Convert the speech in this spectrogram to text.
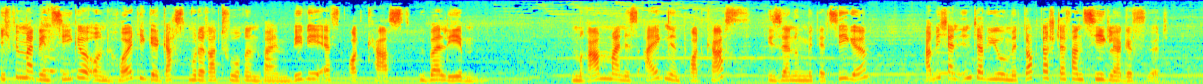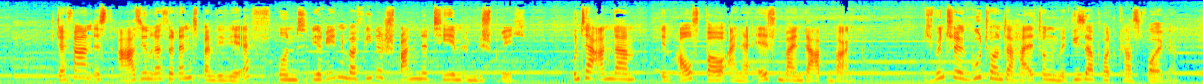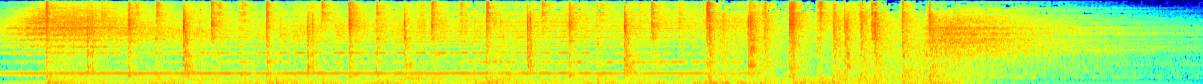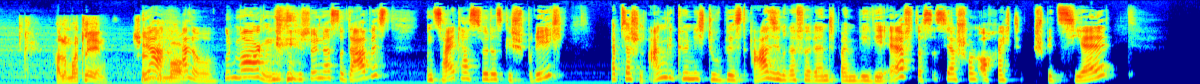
Ich bin Madeleine Ziege und heutige Gastmoderatorin beim WWF-Podcast Überleben. Im Rahmen meines eigenen Podcasts, die Sendung mit der Ziege, habe ich ein Interview mit Dr. Stefan Ziegler geführt. Stefan ist Asienreferent beim WWF und wir reden über viele spannende Themen im Gespräch. Unter anderem dem Aufbau einer Elfenbein-Datenbank. Ich wünsche gute Unterhaltung mit dieser Podcast-Folge. Hallo Madeleine, schönen ja, guten Morgen. Hallo, guten Morgen. Schön, dass du da bist und Zeit hast für das Gespräch. Ich habe es ja schon angekündigt, du bist Asienreferent beim WWF. Das ist ja schon auch recht speziell.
